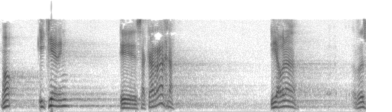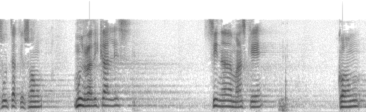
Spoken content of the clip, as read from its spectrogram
¿no? Y quieren eh, sacar raja. Y ahora resulta que son muy radicales, sin nada más que con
